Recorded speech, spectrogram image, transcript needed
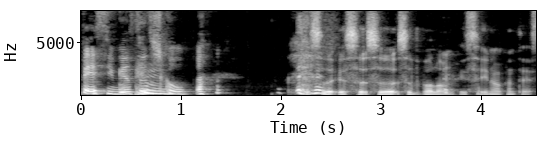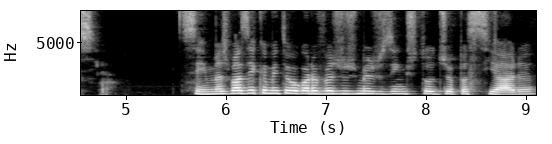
Peço imensa desculpa. Eu sou, eu sou, sou, sou de balão, isso aí não acontece. Sim, mas basicamente eu agora vejo os meus vizinhos todos a passear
